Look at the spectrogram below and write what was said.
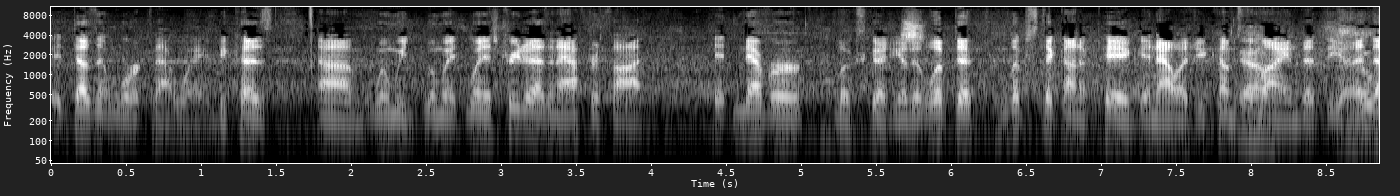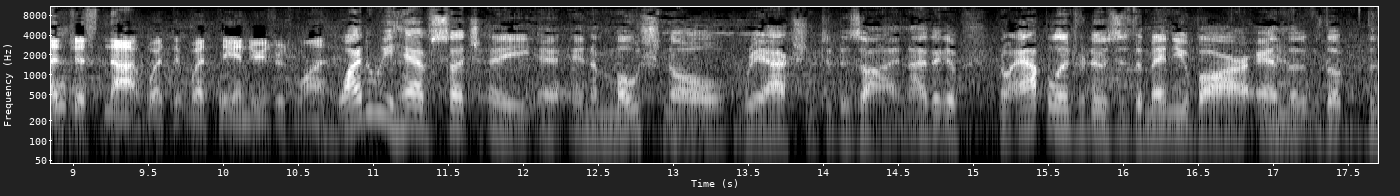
it doesn't work that way because um, when, we, when, we, when it's treated as an afterthought, it never looks good. You know, the lip, lipstick on a pig analogy comes yeah. to mind. That you know, that's just not what the, what the end users want. Why do we have such a, a an emotional reaction to design? I think of you know, Apple introduces the menu bar, and yeah. the, the, the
